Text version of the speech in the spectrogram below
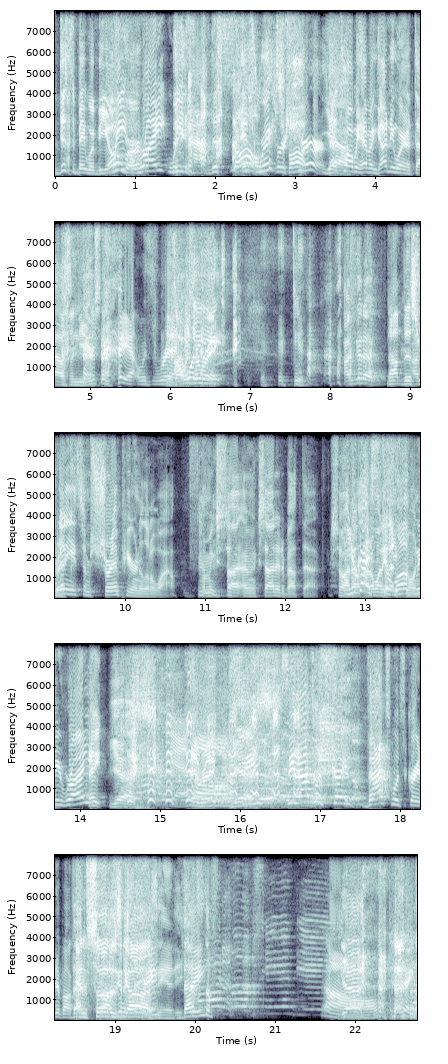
this debate would be We- over. right? We'd have this It's solved Rick's for fault. sure. That's why we haven't got anywhere in a thousand years. yeah, it was Rick. I I was wanna a Rick. I'm gonna Not this I'm gonna eat some shrimp here in a little while. I'm excited. I'm excited about that. So I you don't, I guys don't still love going. me, right? Hey, Yes. hey, Rick. Oh, yes. See, that's what's great. That's what's great about And so I was does gonna God. say, That's the Oh, thank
